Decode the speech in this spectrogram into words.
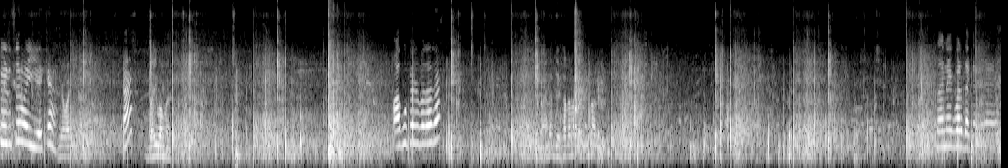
फिर से वही है क्या? ये वही है। हाँ? वही बम है आपको कैसे पता था? मैंने देखा था ना पहली बार। मैंने एक बार देखा है।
